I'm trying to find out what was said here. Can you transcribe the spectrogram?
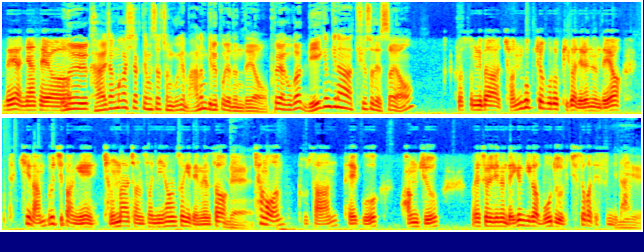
네, 안녕하세요. 오늘 가을 장마가 시작되면서 전국에 많은 비를 뿌렸는데요. 프로야구가 4경기나 취소됐어요. 그렇습니다. 전국적으로 비가 내렸는데요. 특히 남부지방에 장마 전선이 형성이 되면서 네. 창원, 부산, 대구, 광주 에서 열리는 4경기가 모두 취소가 됐습니다. 예.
